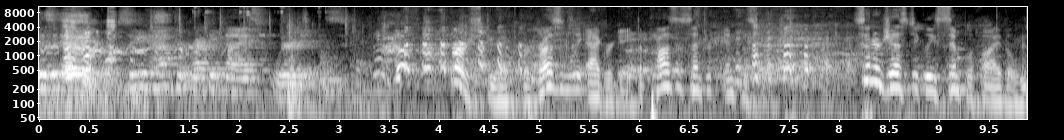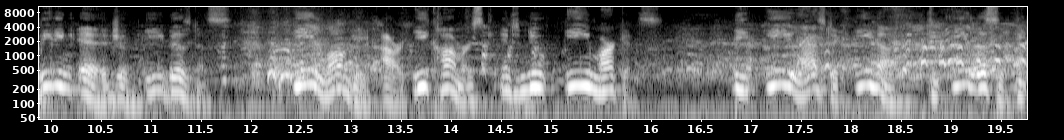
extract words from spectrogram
is everywhere, so you have to recognize where it is. First, you have to progressively aggregate the process-centric infrastructure, synergistically simplify the leading edge of e-business, elongate our e-commerce into new e-markets, be elastic enough to elicit the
